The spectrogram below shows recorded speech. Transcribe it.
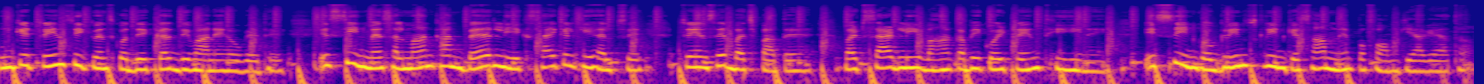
उनके ट्रेन सीक्वेंस को देखकर दीवाने हो गए थे। इस सीन में सलमान खान बैरली एक साइकिल की हेल्प से ट्रेन से बच पाते हैं बट सैडली वहाँ कभी कोई ट्रेन थी ही नहीं। इस सीन को ग्रीन स्क्रीन के सामने परफॉर्म किया गया था।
